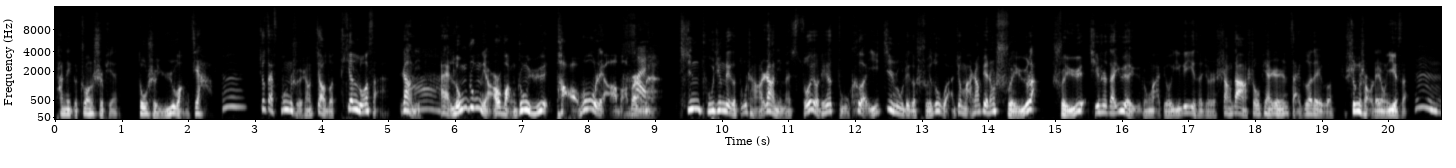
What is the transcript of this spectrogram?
它那个装饰品都是渔网架子，嗯，就在风水上叫做天罗伞，让你、啊哎笼中鸟，网中鱼，跑不了，宝贝儿们。新途经这个赌场，让你们所有这些赌客一进入这个水族馆，就马上变成水鱼了。水鱼其实，在粤语中啊，有一个意思就是上当受骗、任人宰割的这个生手这种意思。嗯，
